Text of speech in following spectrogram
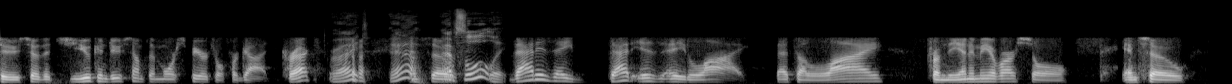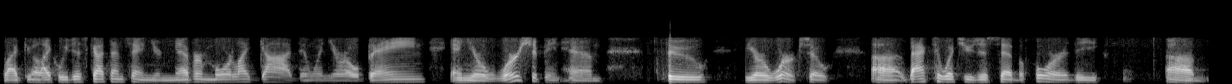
to so that you can do something more spiritual for God, correct? Right. Yeah. so absolutely. That is a that is a lie. That's a lie from the enemy of our soul. And so, like like we just got done saying, you're never more like God than when you're obeying and you're worshiping Him through your work. So, uh, back to what you just said before, the um,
